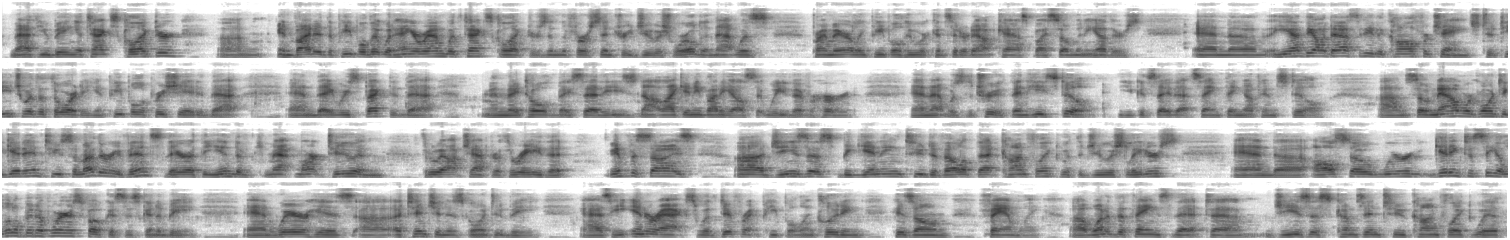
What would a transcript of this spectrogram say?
Matthew, being a tax collector, um, invited the people that would hang around with tax collectors in the first century Jewish world, and that was primarily people who were considered outcast by so many others. And um, he had the audacity to call for change, to teach with authority, and people appreciated that, and they respected that. And they told, they said, he's not like anybody else that we've ever heard. And that was the truth. And he still, you could say that same thing of him still. Um, so now we're going to get into some other events there at the end of Mark 2 and throughout chapter 3 that emphasize uh, Jesus beginning to develop that conflict with the Jewish leaders. And uh, also, we're getting to see a little bit of where his focus is going to be and where his uh, attention is going to be as he interacts with different people, including his own family. Uh, one of the things that um, Jesus comes into conflict with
